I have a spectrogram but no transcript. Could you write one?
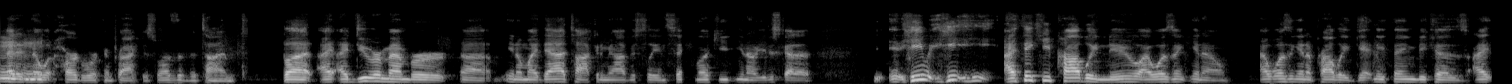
mm-hmm. I didn't know mm-hmm. what hard work and practice was at the time. But I, I do remember, uh, you know, my dad talking to me, obviously, and saying, "Look, you, you know, you just gotta." he he he I think he probably knew I wasn't, you know, I wasn't going to probably get anything because I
